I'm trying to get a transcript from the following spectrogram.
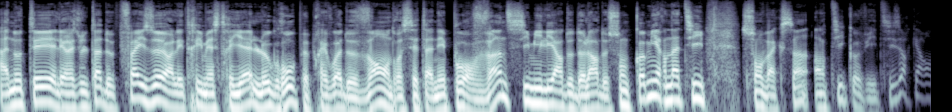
À noter les résultats de Pfizer, les trimestriels. Le groupe prévoit de vendre cette année pour 26 milliards de dollars de son Comirnaty, son vaccin anti-Covid. 6h40.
